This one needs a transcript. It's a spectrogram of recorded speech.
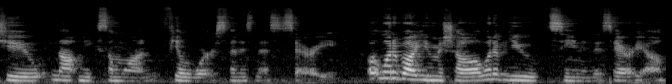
to not make someone feel worse than is necessary. What about you, Michelle? What have you seen in this area?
